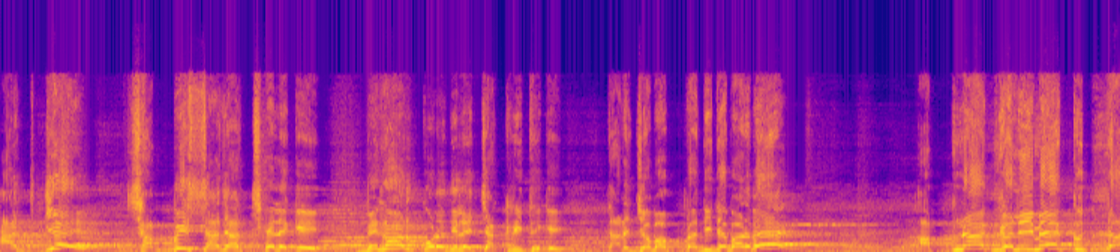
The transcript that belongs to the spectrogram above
আজকে ছাব্বিশ হাজার ছেলেকে বেঘর করে দিলে চাকরি থেকে, তার জবাবটা দিতে পারবে? আপনা गली में कुत्ता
